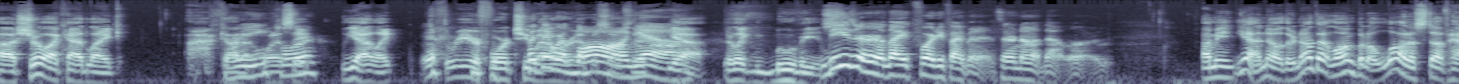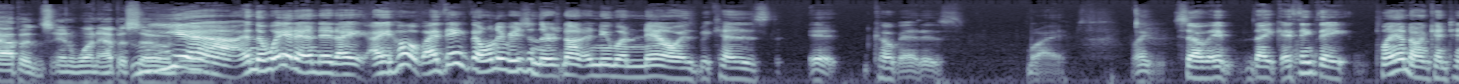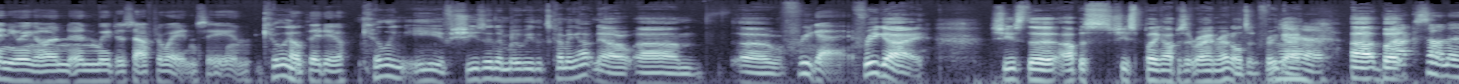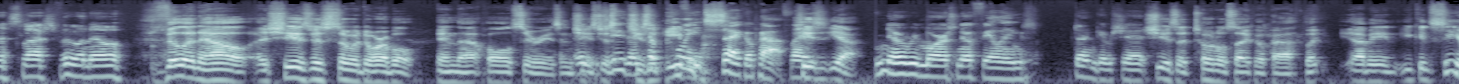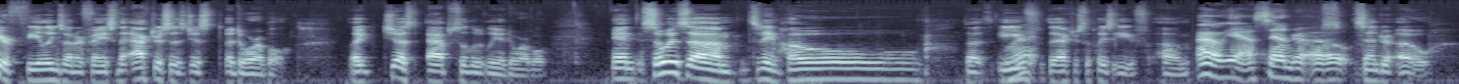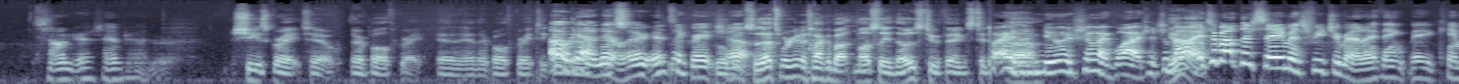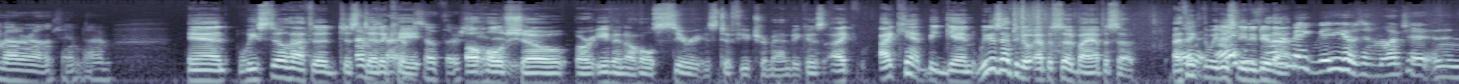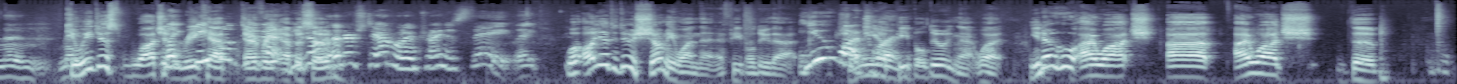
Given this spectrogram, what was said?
Uh, Sherlock had like, ah, God, I Three, want to say, yeah, like three or four two. But they were hour long, episodes. They're- yeah. yeah, they're like movies. These are like 45 minutes. They're not that long. I mean, yeah, no, they're not that long, but a lot of stuff happens in one episode. yeah, and the way it ended, I I hope. I think the only reason there's not a new one now is because it COVID is why. Like so it like I think they planned on continuing on and we just have to wait and see and Killing hope they do. Killing Eve. She's in a movie that's coming out now. Um, uh, Free guy. Free Guy. She's the opposite. She's playing opposite Ryan Reynolds in Free Guy. Yeah. Uh, but Oksana slash Villanelle. Villanelle, she is just so adorable in that whole series, and she's just she's, she's, a an complete evil. psychopath. Like She's yeah, no remorse, no feelings, doesn't give a shit. she is a total psychopath. But I mean, you can see her feelings on her face, and the actress is just adorable, like just absolutely adorable. And so is um, what's her name? Ho, the Eve, What? the actress that plays Eve, um, Oh yeah, Sandra Oh, Sandra Oh. Sandra, Sandra. I don't know. she's great too. They're both great, and, and they're both great together. Oh yeah, no, It's it's a great cool. show. So that's we're going to talk about mostly those two things today. Probably the Um, newest show I've watched. It's about yeah. it's about the same as Future Man. I think they came out around the same time. and we still have to just I'm sorry, dedicate so a whole show or even a whole series to Future Man because I I can't begin. We just have to go episode by episode. I think that we just I need to do that. Make videos and watch it, and then make, Can we just watch it like and recap every that. You don't understand what I'm trying to say. Like Well, all you have to do is show me one then. If people do that, you watch show me one. people doing that. What you know? Who I watch? Uh, I watch the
